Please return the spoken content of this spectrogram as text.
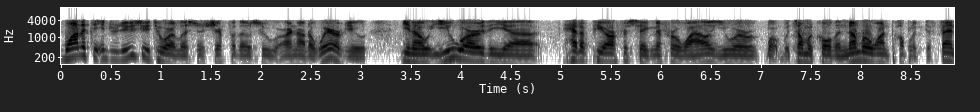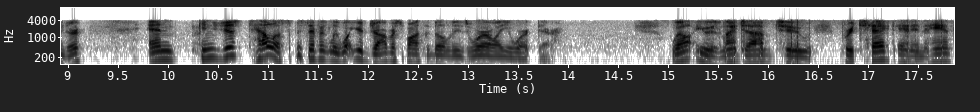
wanted to introduce you to our listenership for those who are not aware of you. You know, you were the uh, head of PR for Cigna for a while. You were what some would call the number one public defender. And can you just tell us specifically what your job responsibilities were while you worked there? Well, it was my job to protect and enhance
